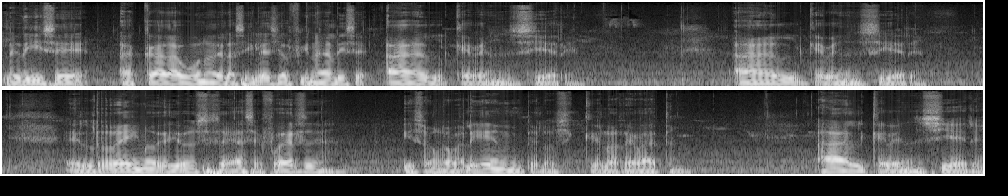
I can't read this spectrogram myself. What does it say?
le dice a cada una de las iglesias al final, dice, al que venciere al que venciere. El reino de Dios se hace fuerza y son los valientes los que lo arrebatan. Al que venciere.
